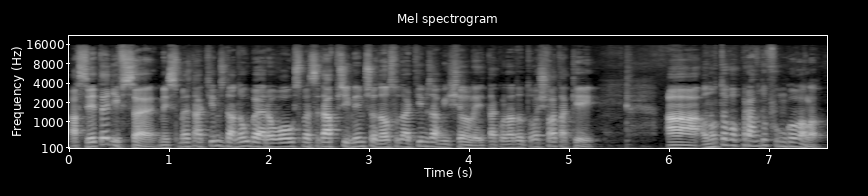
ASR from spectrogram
A světe div se, my jsme nad tím s Danou Bérovou, jsme se na přímým přenosu nad tím zamýšleli, tak ona do toho šla taky. A ono to opravdu fungovalo.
